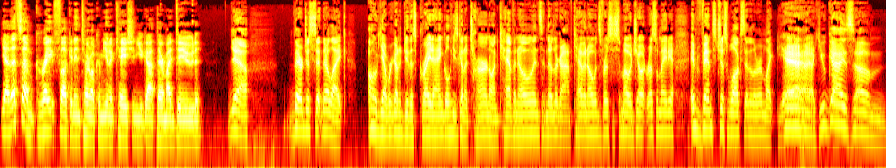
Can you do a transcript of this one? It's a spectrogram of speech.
Yeah, that's some great fucking internal communication you got there, my dude. Yeah. They're just sitting there like, oh, yeah, we're going to do this great angle. He's going to turn on Kevin Owens, and then they're going to have Kevin Owens versus Samoa Joe at WrestleMania. And Vince just walks into the room like, yeah, you guys, um,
